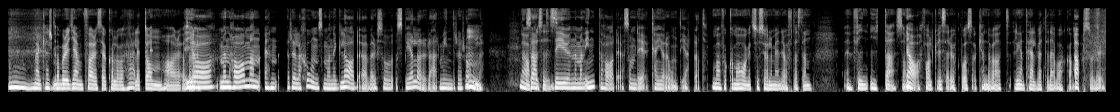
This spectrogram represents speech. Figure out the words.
Mm, man kanske man börjar jämföra sig och kolla vad härligt de har. Ja, men har man en relation som man är glad över så spelar det där mindre roll. Mm. Ja så precis. det är ju när man inte har det som det kan göra ont i hjärtat. Och man får komma ihåg att sociala medier är oftast en, en fin yta som Ja. folk visar upp och så kan det vara ett rent helvete där bakom. Absolut.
